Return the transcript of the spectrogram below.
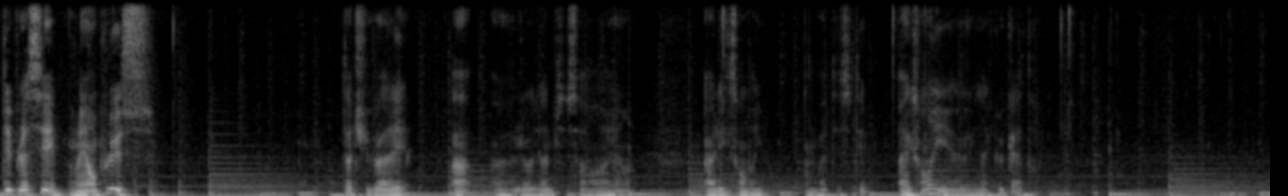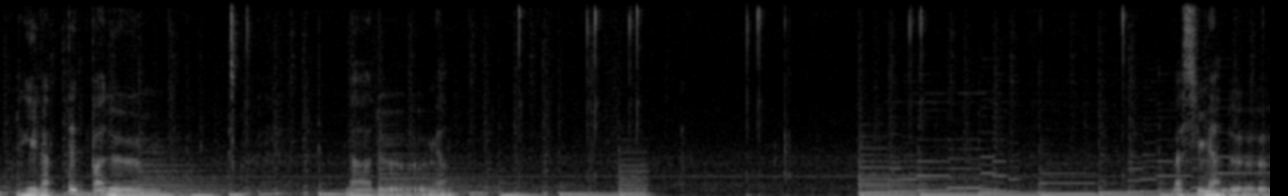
Déplacer, j'en ai en plus. Toi, tu vas aller à euh, Jérusalem, ça sert à rien. Alexandrie, on va tester. Alexandrie, euh, il n'y en a que 4. Il a peut-être pas de. Là, de. Merde. Bah si merde. euh,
